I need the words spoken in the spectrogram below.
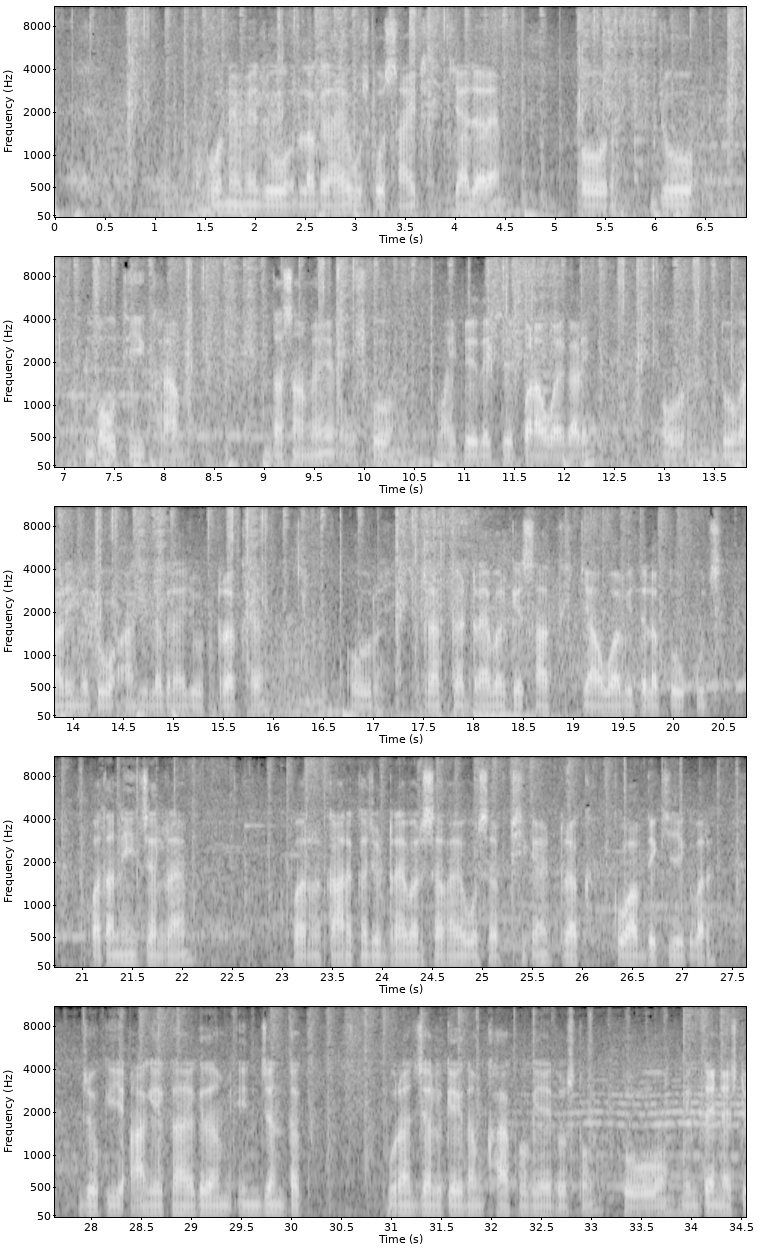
होने में जो लग रहा है उसको साइड किया जा रहा है। और जो बहुत ही ख़राब दशा में उसको वहीं पे देखिए पड़ा हुआ है गाड़ी। और दो गाड़ी में तो आगे लग रहा है जो ट्रक है। और ट्रक का ड्राइवर के साथ क्या हुआ अभी तक तो कुछ पता नहीं चल रहा है। पर कार का जो ड्राइवर सब है, वो सब ठीक है। ट्रक को आप देखिए एक बार, जो कि आगे का एकदम इंजन तक पूरा जल के एकदम खाक हो गया है दोस्तों। तो मिलते हैं नेक्स्ट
